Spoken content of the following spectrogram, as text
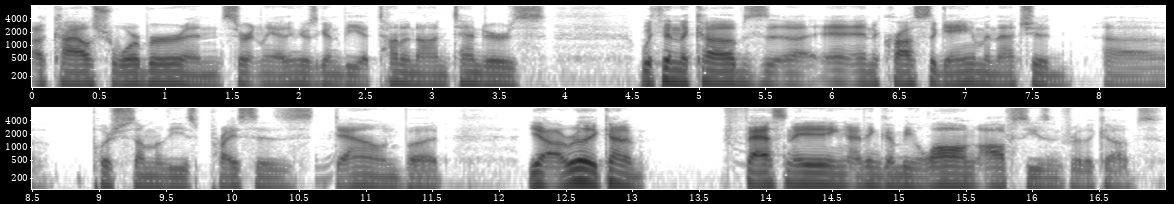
a Kyle Schwarber, and certainly I think there's going to be a ton of non tenders within the Cubs uh, and across the game, and that should uh, push some of these prices down. But yeah, a really kind of fascinating, I think, going to be long off season for the Cubs.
